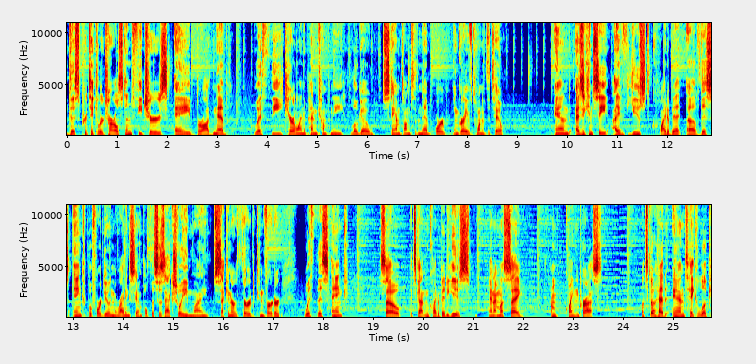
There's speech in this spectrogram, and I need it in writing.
This particular Charleston features a broad nib with the Carolina Pen Company logo stamped onto the nib or engraved, one of the two. And as you can see, I've used quite a bit of this ink before doing the writing sample. This is actually my second or third converter with this ink. So it's gotten quite a bit of use, and I must say, I'm quite impressed. Let's go ahead and take a look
